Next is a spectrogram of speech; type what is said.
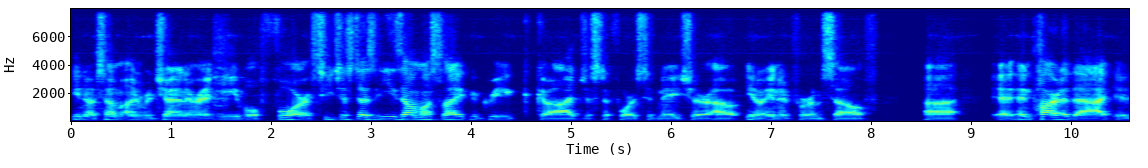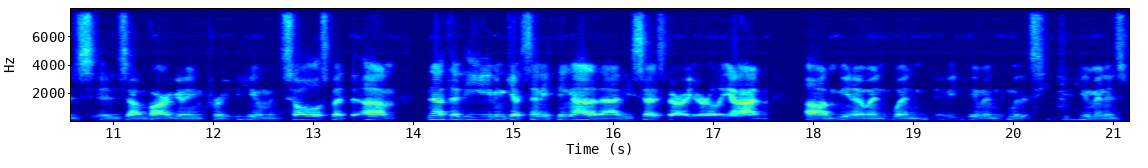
you know some unregenerate evil force he just does he's almost like a greek god just a force of nature out you know in it for himself uh, and, part of that is is um, bargaining for human souls but um, not that he even gets anything out of that he says very early on um, you know when when human when human is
